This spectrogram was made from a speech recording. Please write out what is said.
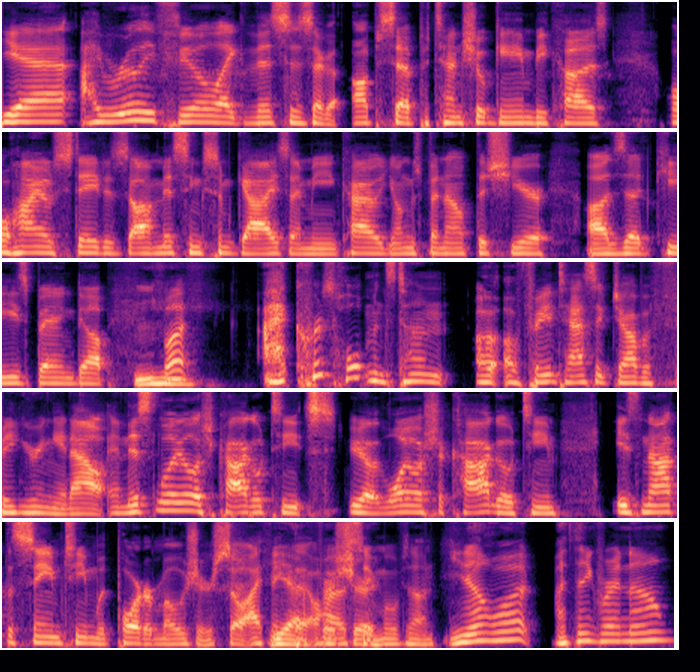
Yeah, I really feel like this is an upset potential game because Ohio State is uh, missing some guys. I mean, Kyle Young's been out this year. Uh, Zed Key's banged up. Mhm. But I, Chris Holtmann's done a, a fantastic job of figuring it out. And this Loyola Chicago team, you know, Loyola Chicago team is not the same team with Porter Moser. So I think Yeah, that for Ohio sure. State moves on. You know what? I think right now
